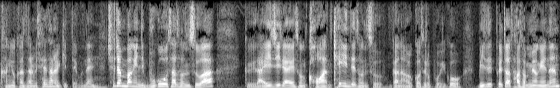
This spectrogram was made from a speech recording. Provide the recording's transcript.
강력한 사람이 세 사람 있기 때문에 음. 최전방에 이제 무고사 선수와 그 나이지리아에서 온 거한 케힌데 선수가 나올 것으로 보이고 미드필더 다섯 명에는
